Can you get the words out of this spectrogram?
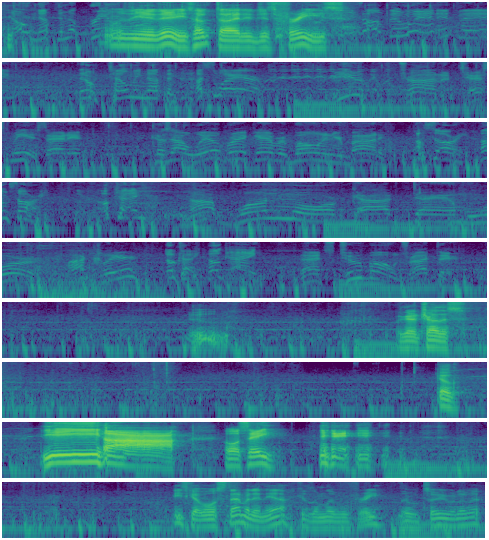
No, nothing up real. What was he gonna do? He's hooked tied to just freeze. I'll do anything. They don't tell me nothing. I swear. Are you trying to test me? Is that it? Because I will break every bone in your body. I'm sorry. I'm sorry. Okay. Not one more goddamn word. Am I clear? Okay. Okay. That's two bones right there. Ooh. We're gonna try this. Go. Yeehaw! Oh, see? He's got more stamina now because I'm level 3, level 2, whatever.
